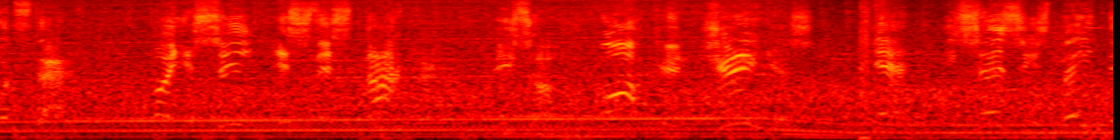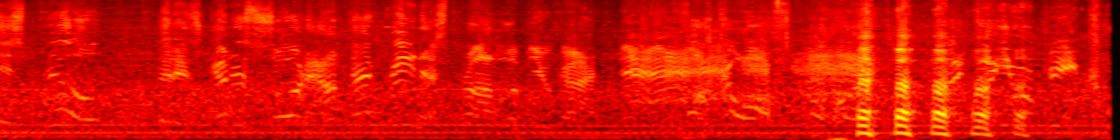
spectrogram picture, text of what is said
What's that? Well, you see, it's this doctor. He's a fucking genius. Yeah, he says he's made this pill that is gonna sort out that penis problem you got. Fuck off, boy. I thought you were being cool,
